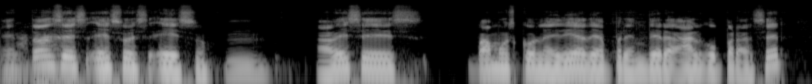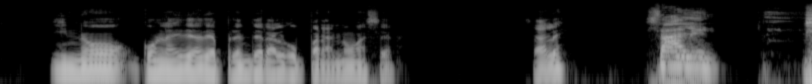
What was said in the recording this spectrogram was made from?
Entonces, eso es eso. Mm. A veces vamos con la idea de aprender algo para hacer y no con la idea de aprender algo para no hacer. ¿Sale? Sale.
